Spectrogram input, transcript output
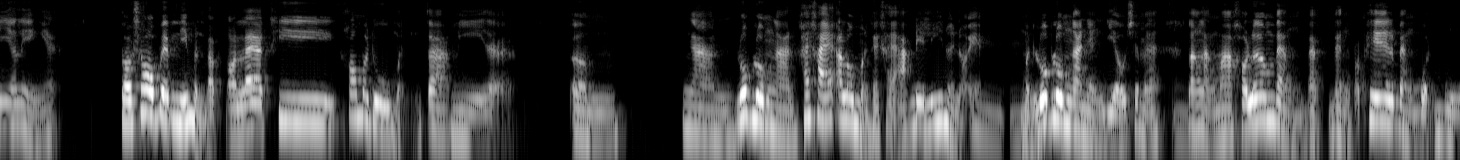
มีอะไรอย่างเงี้ยเราชอบเว็บนี้เหมือนแบบตอนแรกที่เข้ามาดูเหมือนจะมีแต่เอ่อ งานรวบรวมงานคล้ายๆอารมณ์เหมือนคล้ายๆ ArchDaily หน่อยๆเหมือนรวบรวมงานอย่างเดียวใช่ไหมหลังๆมาเขาเริ่มแบ่งแบ่งแบ่งประเภท แบ่งหมวดหมู่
